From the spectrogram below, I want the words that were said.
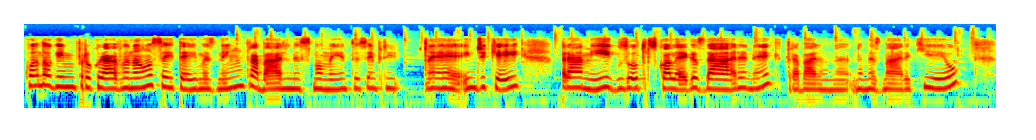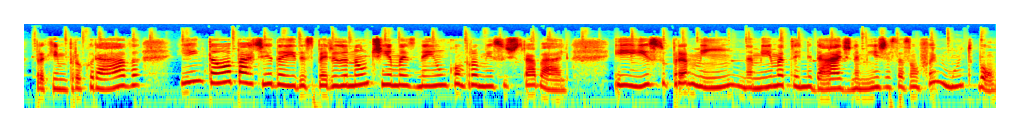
Quando alguém me procurava, eu não aceitei mais nenhum trabalho nesse momento. Eu sempre é, indiquei para amigos, outros colegas da área, né, que trabalham na, na mesma área que eu, para quem me procurava. E então, a partir daí desse período, eu não tinha mais nenhum compromisso de trabalho. E isso, para mim, na minha maternidade, na minha gestação, foi muito bom.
